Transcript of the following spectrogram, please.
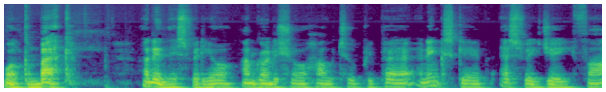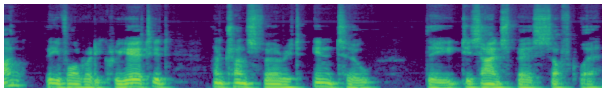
Welcome back and in this video I'm going to show how to prepare an Inkscape SVG file that you've already created and transfer it into the Design Space software.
